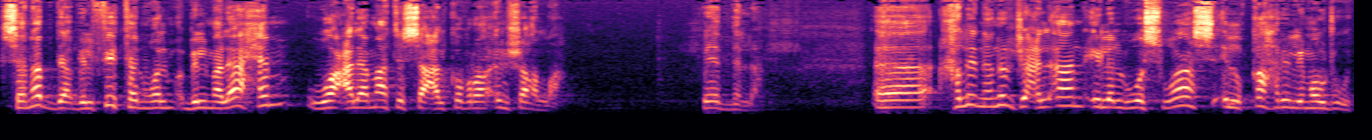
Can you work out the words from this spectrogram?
سنبدأ بالفتن وبالملاحم وعلامات الساعة الكبرى إن شاء الله. بإذن الله. آه خلينا نرجع الآن إلى الوسواس القهري اللي موجود.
